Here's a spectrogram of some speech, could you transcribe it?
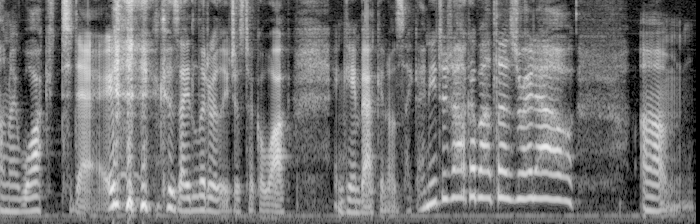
on my walk today, because I literally just took a walk and came back and I was like, I need to talk about this right now. Um,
